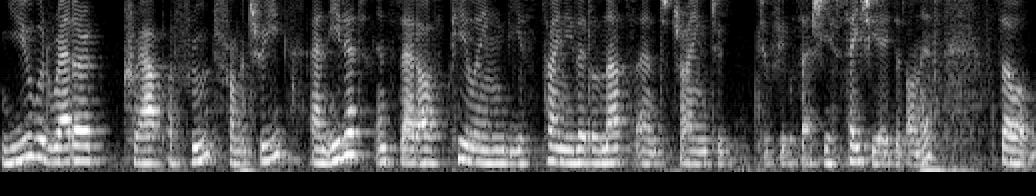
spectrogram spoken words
you would rather grab a fruit from a tree and eat it instead of peeling these tiny little nuts and trying to to feel sati satiated on it. So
